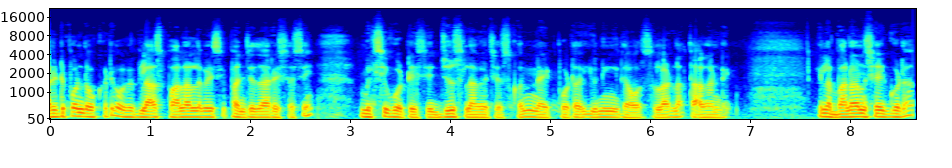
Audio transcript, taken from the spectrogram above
అరటిపండు ఒకటి ఒక గ్లాస్ పాలల్లో వేసి పంచదార వేసేసి మిక్సీ కొట్టేసి జ్యూస్ లాగా చేసుకొని నైట్ పూట ఈవినింగ్ అవర్స్ అలా తాగండి. ఇలా బనానా షేక్ కూడా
